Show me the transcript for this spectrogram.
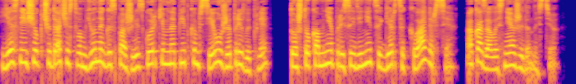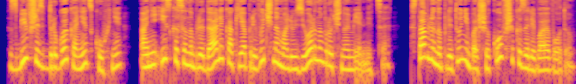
Если еще к чудачествам юной госпожи с горьким напитком все уже привыкли, то, что ко мне присоединится герцог Клаверси, оказалось неожиданностью. Сбившись в другой конец кухни, они искоса наблюдали, как я привычно молю зерна в ручной мельнице. Ставлю на плиту небольшой ковшик и заливаю воду.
